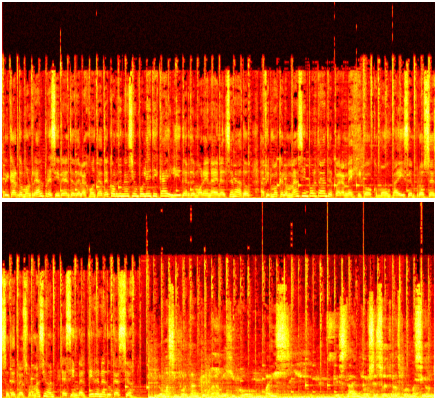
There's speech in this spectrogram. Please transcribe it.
Ricardo Monreal, presidente de la Junta de Coordinación Política y líder de Morena en el Senado, afirmó que lo más importante para México, como un país en proceso de transformación, es invertir en educación. Lo más importante para México, un país que está en proceso de transformación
